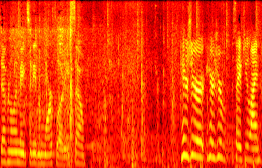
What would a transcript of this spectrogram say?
definitely makes it even more floaty. So here's your here's your safety line.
